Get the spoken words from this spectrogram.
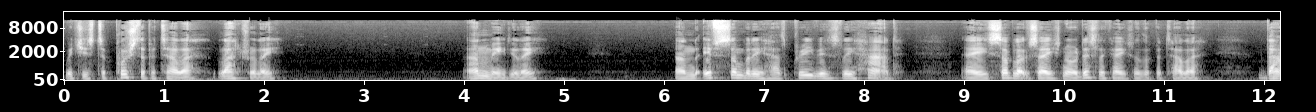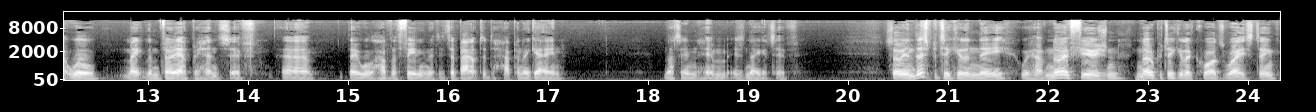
which is to push the patella laterally and medially. And if somebody has previously had a subluxation or a dislocation of the patella, that will make them very apprehensive. Uh, they will have the feeling that it's about to happen again. That in him is negative. So in this particular knee, we have no effusion, no particular quads wasting,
